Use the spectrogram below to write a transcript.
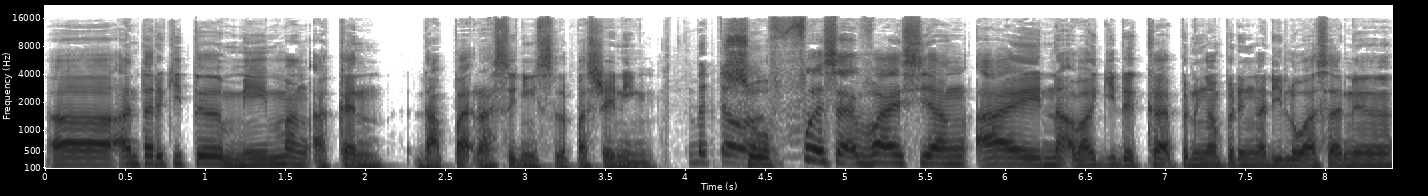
uh, Antara kita memang akan Dapat rasa ni selepas training Betul. So first advice yang I nak bagi dekat pendengar-pendengar di luar sana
